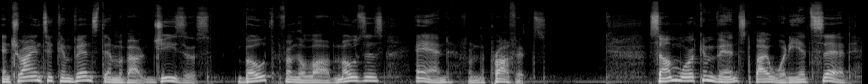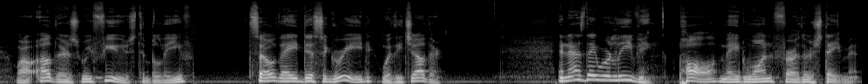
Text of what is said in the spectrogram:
and trying to convince them about Jesus, both from the law of Moses and from the prophets. Some were convinced by what he had said, while others refused to believe. So they disagreed with each other. And as they were leaving, Paul made one further statement.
